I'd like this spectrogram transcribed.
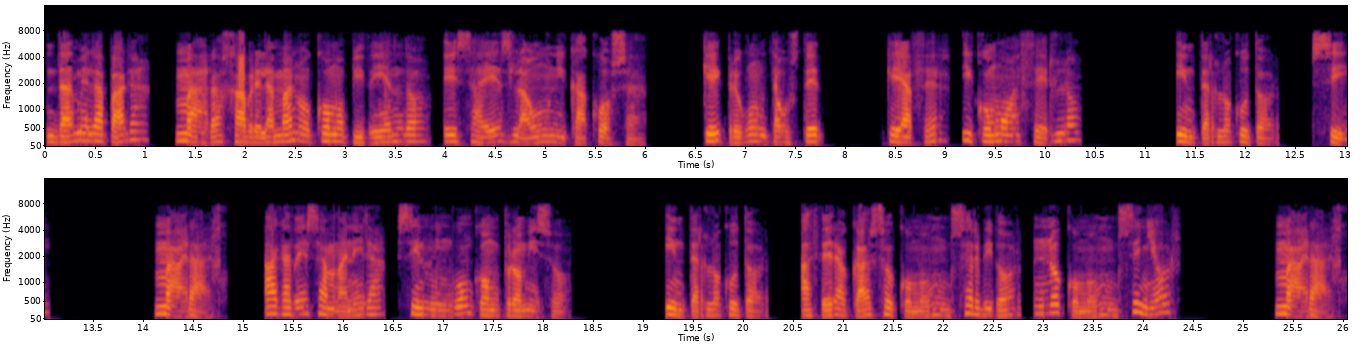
Dame la paga. Maraj abre la mano como pidiendo, esa es la única cosa. ¿Qué pregunta usted? ¿Qué hacer y cómo hacerlo? Interlocutor. Sí. Maraj. Haga de esa manera, sin ningún compromiso. Interlocutor. ¿Hacer acaso como un servidor, no como un señor? Maraj.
